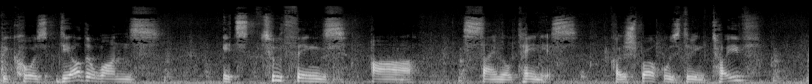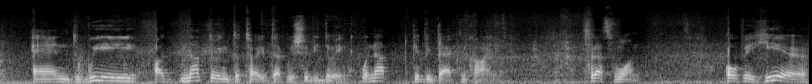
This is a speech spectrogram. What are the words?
because the other ones, it's two things are simultaneous. Hakadosh Baruch Hu is doing toiv, and we are not doing the toiv that we should be doing. We're not giving back in kind. So that's one. Over here,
